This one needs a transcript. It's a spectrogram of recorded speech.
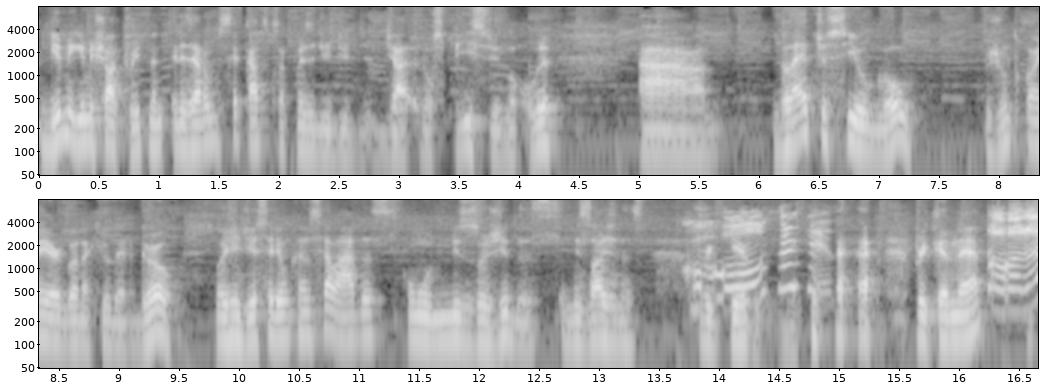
Gimme Gimme Shock Treatment, eles eram obcecados com essa coisa de, de, de, hospício e loucura. A Glad to See You Go, junto com a You're Gonna Kill That Girl, hoje em dia seriam canceladas como misogidas, misóginas. Com Porque- certeza. Porque, né? Tô na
